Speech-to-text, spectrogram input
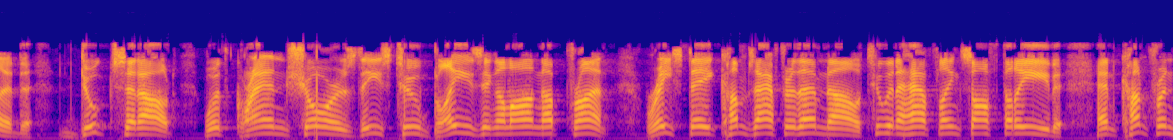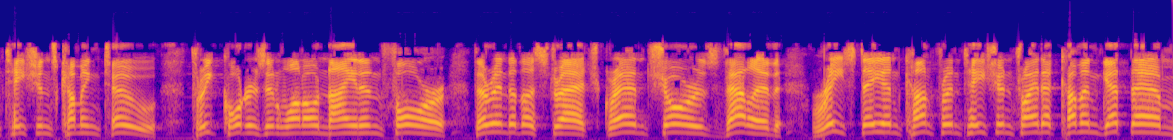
Valid dukes it out with Grand Shores, these two blazing along up front. Race Day comes after them now, two and a half lengths off the lead, and Confrontation's coming too. Three quarters in 109 and four. They're into the stretch. Grand Shores valid. Race Day and Confrontation trying to come and get them,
